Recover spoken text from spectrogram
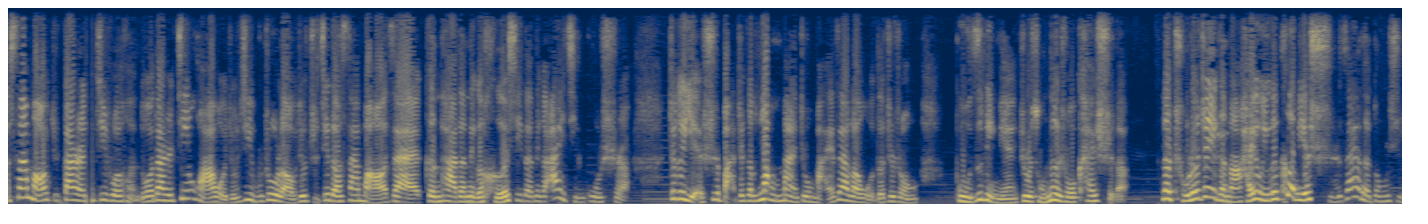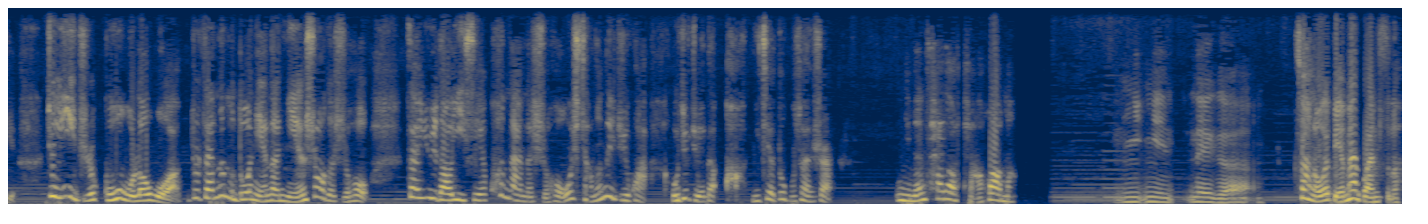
三毛就当然记住了很多，但是精华我就记不住了，我就只记得三毛在跟他的那个荷西的那个爱情故事，这个也是把这个浪漫就埋在了我的这种骨子里面，就是从那时候开始的。那除了这个呢，还有一个特别实在的东西，就一直鼓舞了我，就在那么多年的年少的时候，在遇到一些困难的时候，我想的那句话，我就觉得啊，一切都不算事儿。你能猜到啥话吗？你你那个算了，我也别卖关子了。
